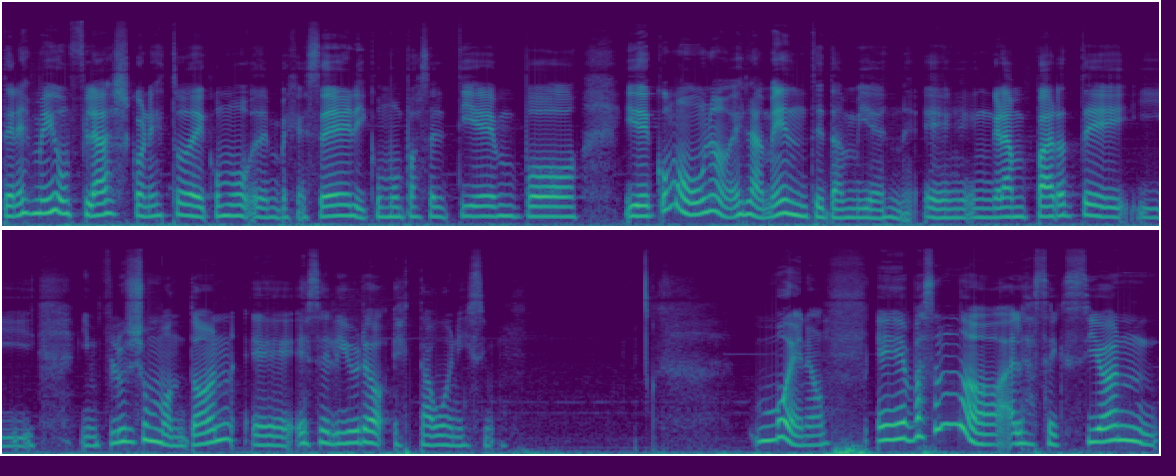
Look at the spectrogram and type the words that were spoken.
tenés medio un flash con esto de cómo de envejecer y cómo pasa el tiempo y de cómo uno es la mente también en, gran parte y influye un montón, eh, ese libro está buenísimo. Bueno, eh, pasando a la sección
